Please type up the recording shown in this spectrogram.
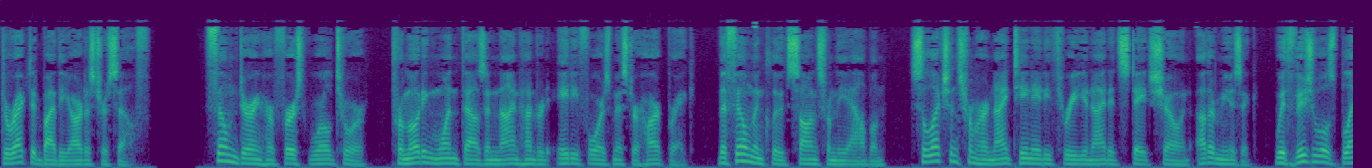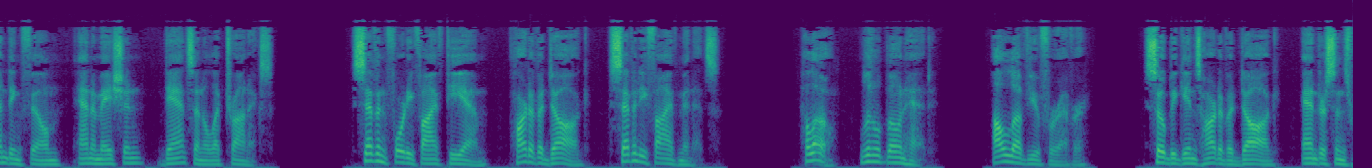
directed by the artist herself. Filmed during her first world tour, promoting 1984's Mr. Heartbreak, the film includes songs from the album, selections from her 1983 United States show, and other music, with visuals blending film, animation, dance, and electronics. 7:45 p.m. Heart of a Dog, 75 minutes. Hello, little bonehead. I'll love you forever. So begins Heart of a Dog, Anderson's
